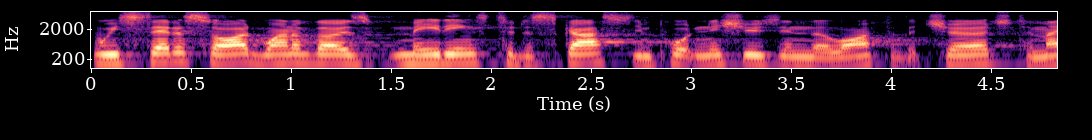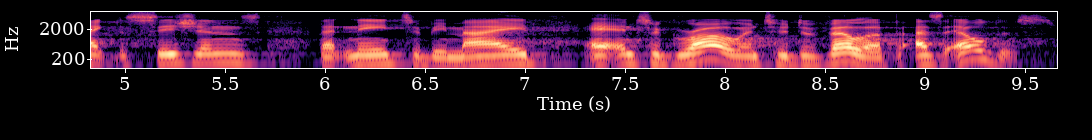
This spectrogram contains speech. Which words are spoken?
We set aside one of those meetings to discuss important issues in the life of the church, to make decisions that need to be made, and to grow and to develop as elders.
